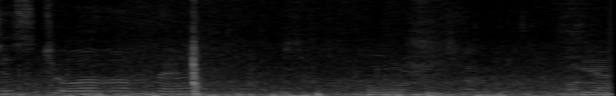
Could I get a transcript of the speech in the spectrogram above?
just two of them there? Yeah.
